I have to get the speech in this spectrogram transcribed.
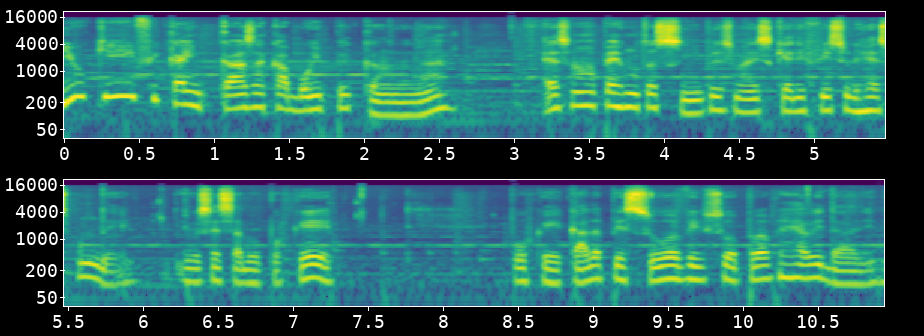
E o que ficar em casa acabou implicando, né? Essa é uma pergunta simples, mas que é difícil de responder. E você sabe o porquê? Porque cada pessoa vive sua própria realidade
